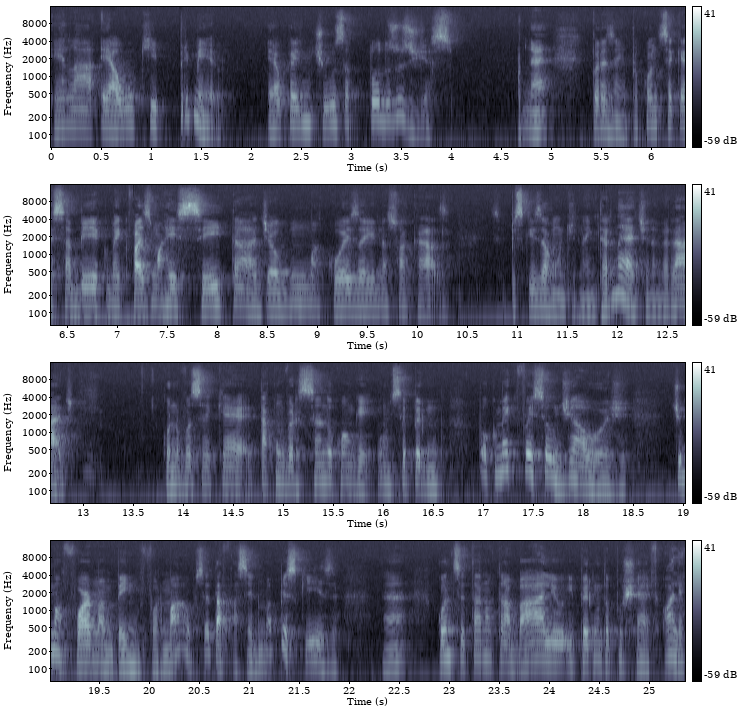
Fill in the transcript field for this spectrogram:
ela é algo que, primeiro, é o que a gente usa todos os dias. Né? Por exemplo, quando você quer saber como é que faz uma receita de alguma coisa aí na sua casa, você pesquisa onde? Na internet, na é verdade? Quando você quer estar tá conversando com alguém, quando você pergunta, pô, como é que foi seu dia hoje? De uma forma bem informal, você está fazendo uma pesquisa, né? Quando você está no trabalho e pergunta para o chefe, olha,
